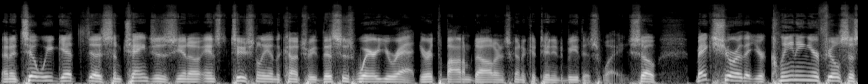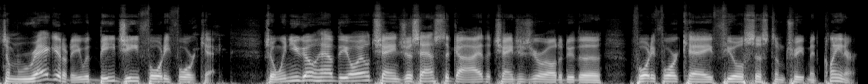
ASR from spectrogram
and until we get uh, some changes, you know, institutionally in the country, this is where you're at. You're at the bottom dollar, and it's going to continue to be this way. So make sure that you're cleaning your fuel system regularly with BG 44K. So when you go have the oil change, just ask the guy that changes your oil to do the 44K fuel system treatment cleaner.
